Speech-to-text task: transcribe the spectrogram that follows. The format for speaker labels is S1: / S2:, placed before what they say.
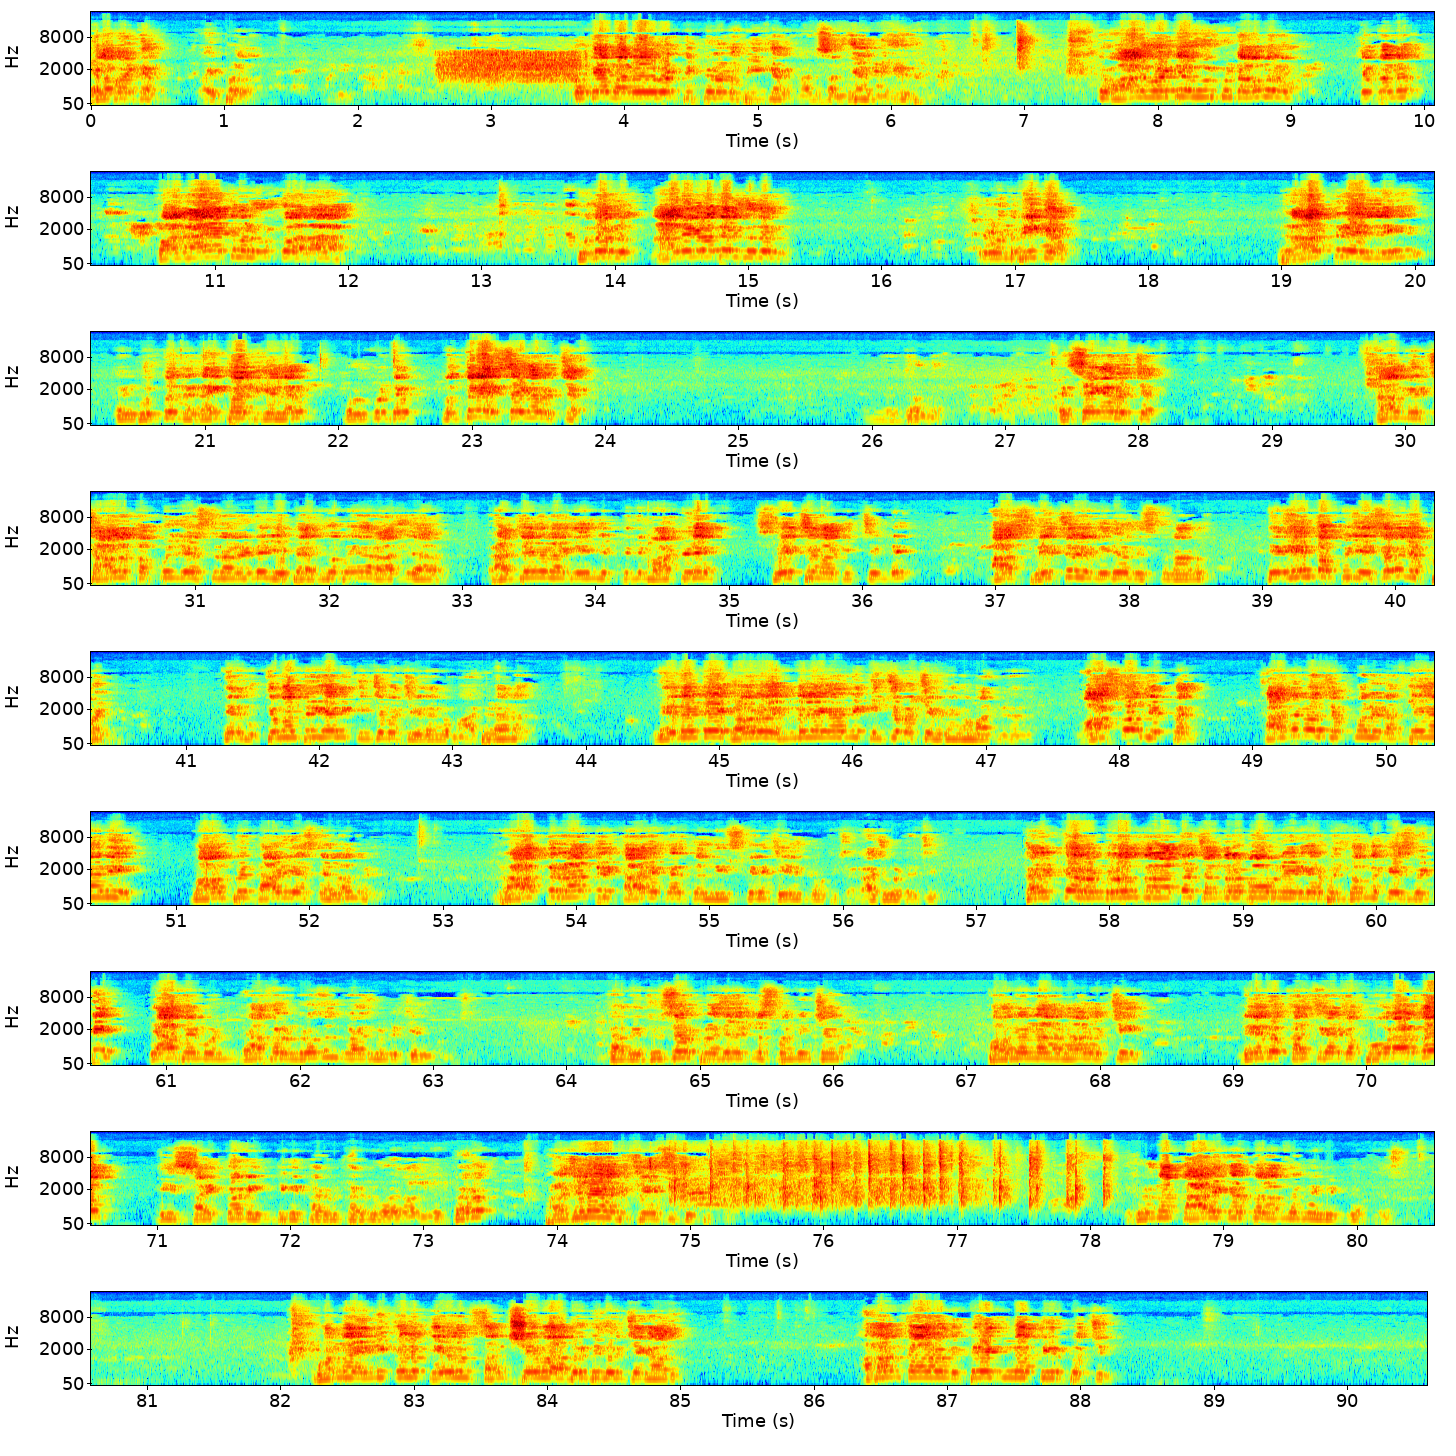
S1: నిలబడ్డాం. భయపడలా. ఓకే మన కూడా తిప్పినాడు పీకారు. నాకు సందేహం లేదు. వాళ్ళు కొడితే ఊరుకుంటావా మనం? చెప్పన్నా? వాళ్ళు రాయొచ్చు మనం ఊరుకోవాలా? కుదరదు. నా దగ్గర అయితే అది కుదరదు. రెండు పీకారు. రాత్రి వెళ్ళి నేను గుర్తుంది నైట్ హాల్ట్కి వెళ్ళాం. పడుకుంటే పొద్దునే ఎస్ఐ గారు వచ్చారు. ఎస్ఐ గారు వచ్చారు. మీరు చాలా తప్పులు చేస్తున్నారంటే చెప్పి. అదిగో పోయా రాజ్య రాజ్యాంగం నాకు ఏం చెప్పింది? మాట్లాడే స్వేచ్ఛ నాకు ఇచ్చింది. ఆ స్వేచ్ఛ నేను వినియోగిస్తున్నాను. నేను ఏం తప్పు చేశానో చెప్పండి. నేను ముఖ్యమంత్రి గారిని కించపరిచే విధంగా మాట్లాడానా? లేదంటే గౌరవ ఎమ్మెల్యే గారిని కించపరిచే విధంగా మాట్లాడాను? వాస్తవం చెప్పాను. కాదని వాళ్ళు చెప్పమన్నాడు. అంతేగాని మా వాళ్ళపై దాడి చేస్తే ఎలా అన్నాడు? రాత్రి రాత్రి కార్యకర్తలు తీసుకెళ్ళి జైలుకి పంపించారు. రాజమండ్రి జైలు. కరెక్ట్గా రెండు రోజుల తర్వాత చంద్రబాబు నాయుడు గారి దొంగ కేసు పెట్టి యాభై మూడు యాభై రెండు రోజులు రాజమండ్రి జైలు పంపించారు. మీరు చూశారు ప్రజలు ఎట్లా స్పందించారు? పవన్ నాడు వచ్చి లేదు కలిసికట్టుగా పోరాడదాం. ఈ సైకోని ఇంటికి తరిమి తరిమి కొడదామని చెప్పారు. ప్రజలే అది చేసి చూపించారు. ఇక్కడున్న కార్యకర్తలందరినీ నేను విజ్ఞప్తి చేస్తున్నాను మొన్న ఎన్నికలు కేవలం సంక్షేమ అభివృద్ధి గురించే కాదు. అహంకారం వ్యతిరేకంగా తీర్పు వచ్చింది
